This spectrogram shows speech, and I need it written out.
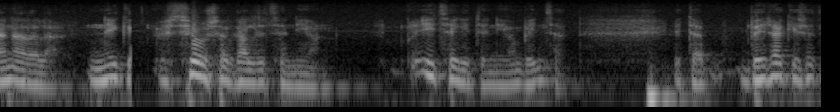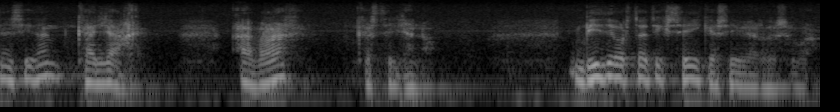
Dana dela, nik zeu zer galdetzen nion, hitz egiten nion behintzat. Eta berak esaten zidan, kallaj, abaj, castellano. Bide hortatik ze ikasi behar duzua.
